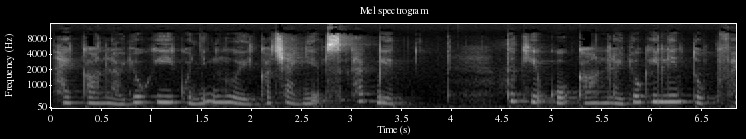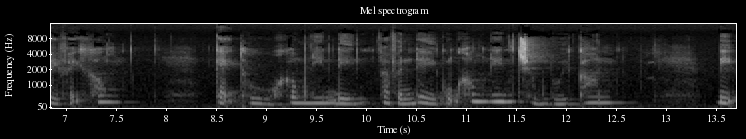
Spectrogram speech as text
Hay con là yogi của những người có trải nghiệm sự khác biệt? Thức hiệu của con là yogi liên tục, phải vậy không? Kẻ thù không nên đến và vấn đề cũng không nên chống đối con. Bị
